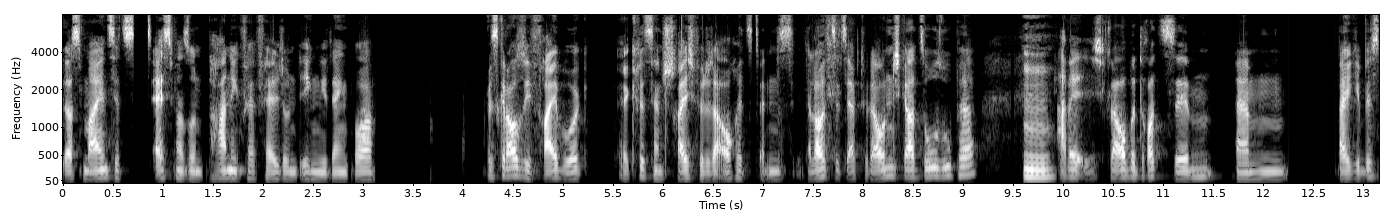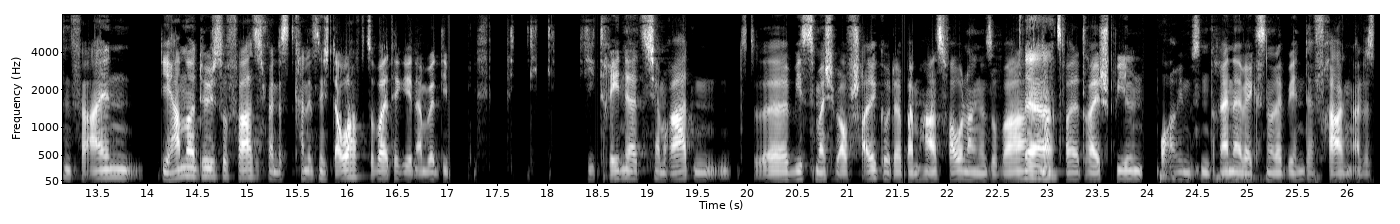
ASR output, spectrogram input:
dass Mainz jetzt erstmal so in Panik verfällt und irgendwie denkt, boah, ist genauso wie Freiburg. Äh, Christian Streich würde da auch jetzt, wenn es, da läuft es jetzt aktuell auch nicht gerade so super. Mhm. Aber ich glaube trotzdem, ähm, bei gewissen Vereinen, die haben natürlich so Phasen, ich meine, das kann jetzt nicht dauerhaft so weitergehen, aber die, die, die drehen da jetzt sich am Rad, äh, wie es zum Beispiel auf Schalke oder beim HSV lange so war, ja. nach zwei, drei Spielen, boah, wir müssen Trainer wechseln oder wir hinterfragen alles.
